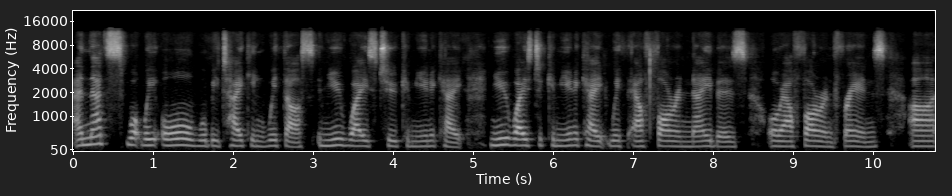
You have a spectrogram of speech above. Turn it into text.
And that's what we all will be taking with us new ways to communicate, new ways to communicate with our foreign neighbors or our foreign friends. Uh,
